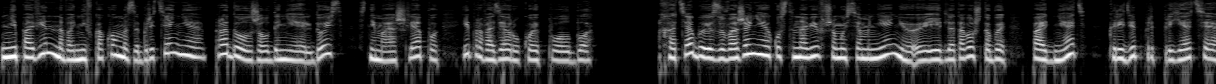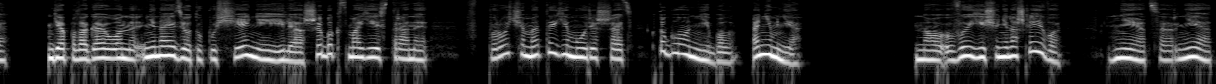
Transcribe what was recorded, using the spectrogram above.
не повинного ни в каком изобретении, продолжил Даниэль Дойс, снимая шляпу и проводя рукой по лбу. Хотя бы из уважения к установившемуся мнению и для того, чтобы поднять кредит предприятия. Я полагаю, он не найдет упущений или ошибок с моей стороны. Впрочем, это ему решать, кто бы он ни был, а не мне. Но вы еще не нашли его? Нет, сэр, нет.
